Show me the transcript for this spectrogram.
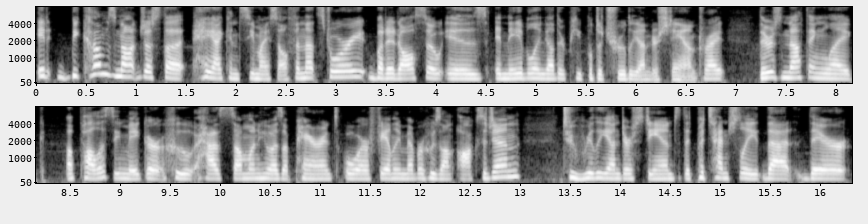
it becomes not just the, hey, I can see myself in that story, but it also is enabling other people to truly understand, right? There's nothing like a policymaker who has someone who has a parent or family member who's on oxygen to really understand that potentially that their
